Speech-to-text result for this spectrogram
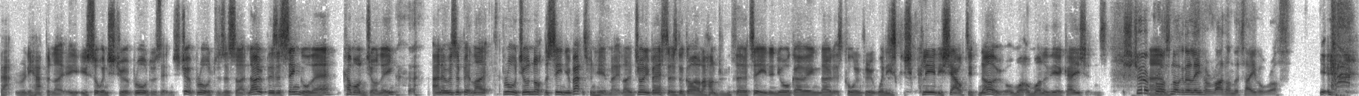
that really happened. Like you saw when Stuart Broad was in, Stuart Broad was just like, no, there's a single there. Come on, Johnny. and it was a bit like, Broad, you're not the senior batsman here, mate. Like Jonny Bairstow's the guy on 113, and you're going, no, let's call him through. When he's clearly shouted no on one, on one of the occasions. Stuart Broad's um, not going to leave a run on the table, Ross. Yeah.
